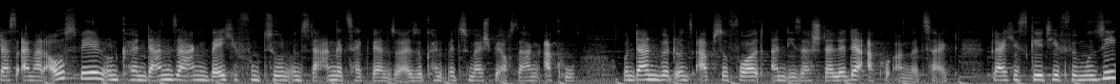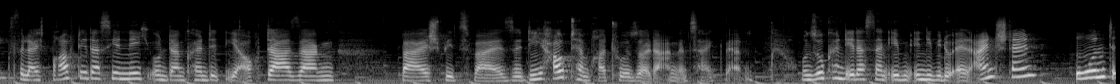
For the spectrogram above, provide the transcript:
das einmal auswählen und können dann sagen, welche Funktion uns da angezeigt werden soll. Also könnten wir zum Beispiel auch sagen Akku und dann wird uns ab sofort an dieser Stelle der Akku angezeigt. Gleiches gilt hier für Musik, vielleicht braucht ihr das hier nicht und dann könntet ihr auch da sagen, beispielsweise die Hauttemperatur soll da angezeigt werden. Und so könnt ihr das dann eben individuell einstellen und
